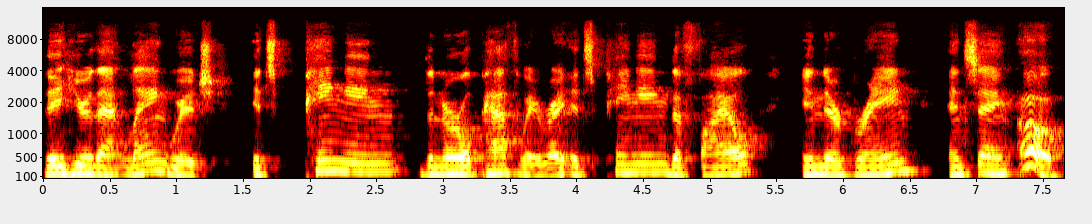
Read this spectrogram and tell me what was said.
they hear that language, it's pinging the neural pathway, right? It's pinging the file in their brain and saying, oh,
